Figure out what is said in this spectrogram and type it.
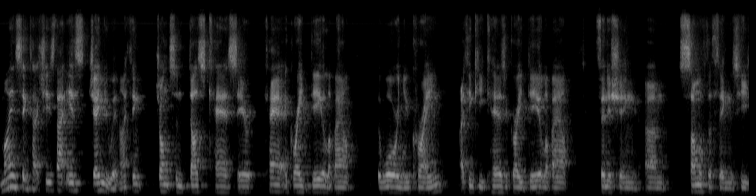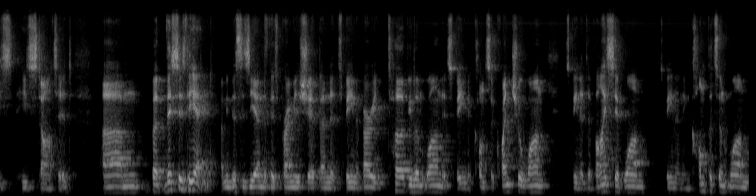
my instinct actually is that is genuine. I think Johnson does care care a great deal about the war in Ukraine. I think he cares a great deal about finishing um, some of the things he's he's started. Um, but this is the end. I mean, this is the end of his premiership, and it's been a very turbulent one. It's been a consequential one. It's been a divisive one. It's been an incompetent one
